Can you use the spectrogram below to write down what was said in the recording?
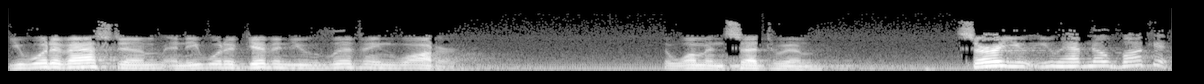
you would have asked him, and he would have given you living water. The woman said to him, Sir, you, you have no bucket,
